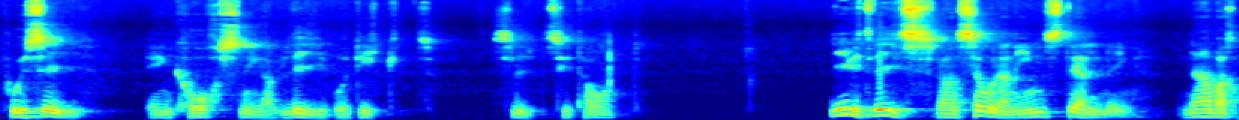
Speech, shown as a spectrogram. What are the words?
poesi är en korsning av liv och dikt. Slut citat. Givetvis var en sådan inställning närmast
